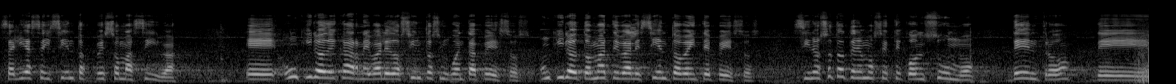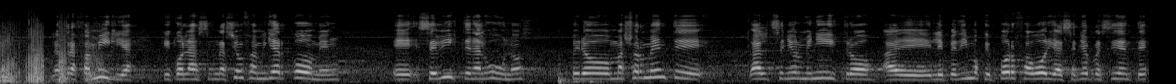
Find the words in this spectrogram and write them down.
salía 600 pesos masiva. Eh, un kilo de carne vale 250 pesos, un kilo de tomate vale 120 pesos. Si nosotros tenemos este consumo dentro de nuestra familia, que con la asignación familiar comen, se visten algunos, pero mayormente al señor ministro, eh, le pedimos que por favor y al señor presidente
